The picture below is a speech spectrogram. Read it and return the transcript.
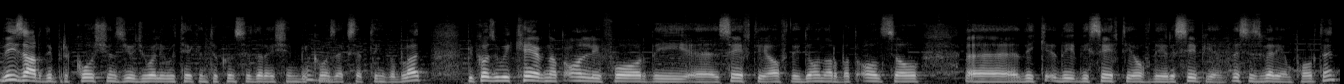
These are the precautions usually we take into consideration because accepting the blood, because we care not only for the uh, safety of the donor but also the, the, the safety of the recipient. This is very important.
